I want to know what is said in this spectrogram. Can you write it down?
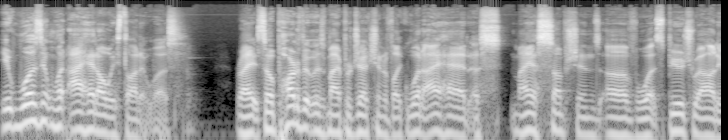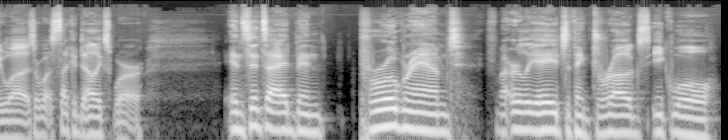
it wasn't what I had always thought it was. Right? So part of it was my projection of like what I had my assumptions of what spirituality was or what psychedelics were. And since I had been programmed from an early age to think drugs equal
